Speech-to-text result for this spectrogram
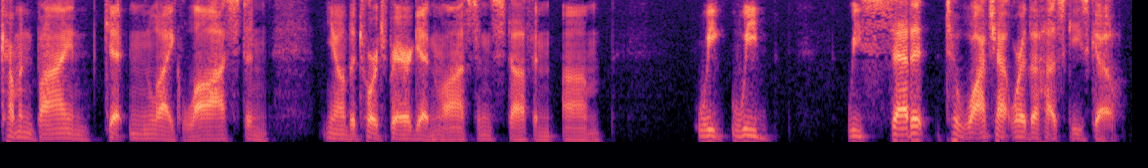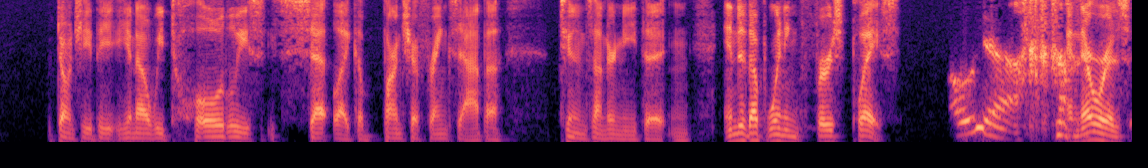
coming by and getting like lost and you know the torchbearer getting lost and stuff. And um we we we set it to watch out where the huskies go. Don't you the you know we totally set like a bunch of frank zappa tunes underneath it and ended up winning first place. Oh yeah. and there was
